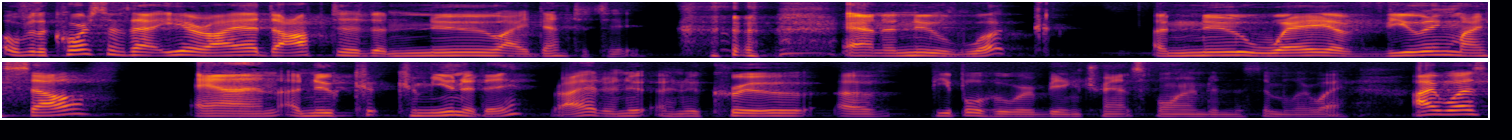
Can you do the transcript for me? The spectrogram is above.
over the course of that year, I adopted a new identity and a new look, a new way of viewing myself, and a new c- community, right? A new, a new crew of people who were being transformed in a similar way. I was.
